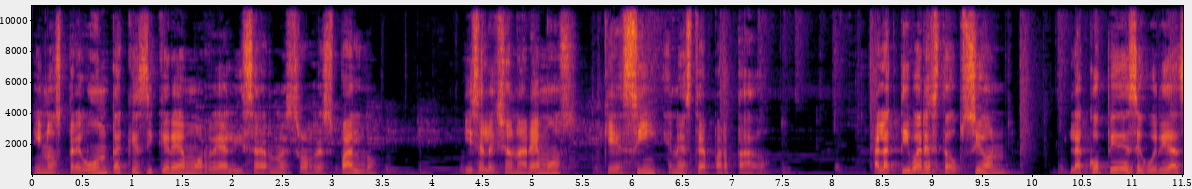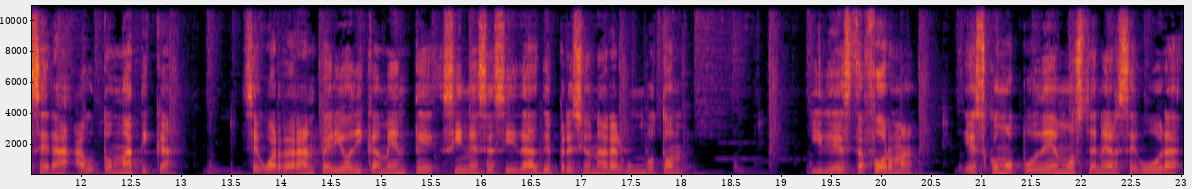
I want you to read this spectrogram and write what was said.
y nos pregunta que si queremos realizar nuestro respaldo y seleccionaremos que sí en este apartado. Al activar esta opción, la copia de seguridad será automática. Se guardarán periódicamente sin necesidad de presionar algún botón. Y de esta forma es como podemos tener segura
